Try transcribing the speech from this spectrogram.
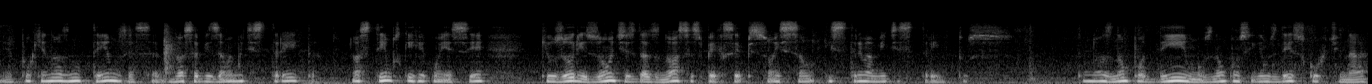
né? porque nós não temos essa, nossa visão é muito estreita. Nós temos que reconhecer que os horizontes das nossas percepções são extremamente estreitos. Então nós não podemos, não conseguimos descortinar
